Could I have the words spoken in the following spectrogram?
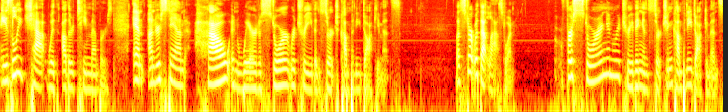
easily chat with other team members and understand how and where to store, retrieve, and search company documents. Let's start with that last one. For storing and retrieving and searching company documents,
